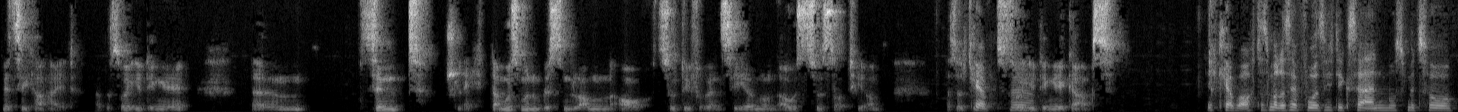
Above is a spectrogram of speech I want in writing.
mit Sicherheit. Aber solche Dinge ähm, sind schlecht. Da muss man ein bisschen lernen, auch zu differenzieren und auszusortieren. Also glaub, solche ja. Dinge gab's. Ich glaube auch, dass man da sehr vorsichtig sein muss mit so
